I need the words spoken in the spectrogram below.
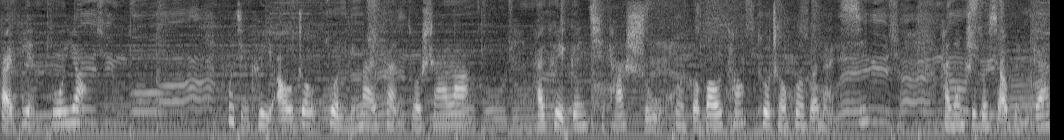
百变多样。不仅可以熬粥、做藜麦饭、做沙拉，还可以跟其他食物混合煲汤，做成混合奶昔，还能制作小饼干。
